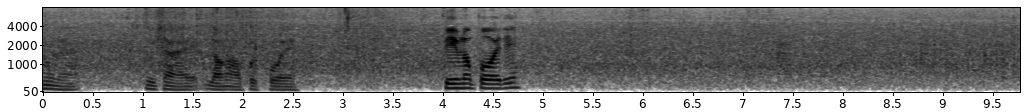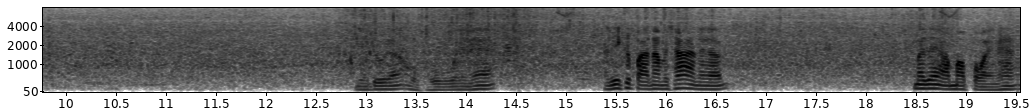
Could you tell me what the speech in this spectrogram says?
นู่นนะฮะลูกชายลองเอาโปรยฟิล์มลองโปรยดิเดี๋ยวดูนะโอ้โหนไหมฮะอันนี้คือปลาธรรมชาตินะครับ ไม่ได้เอามาปล่อยนะฮะ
